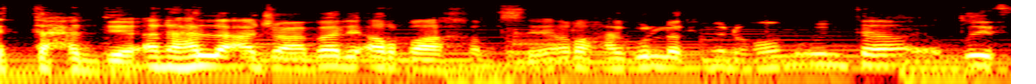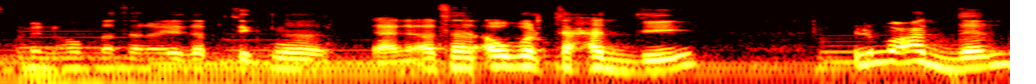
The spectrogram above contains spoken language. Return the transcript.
التحدي أنا هلأ اجى على بالي أربعة خمسة راح أقول لك منهم وأنت ضيف منهم مثلا إذا بتقدر نعم. يعني مثلا أول تحدي المعدل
